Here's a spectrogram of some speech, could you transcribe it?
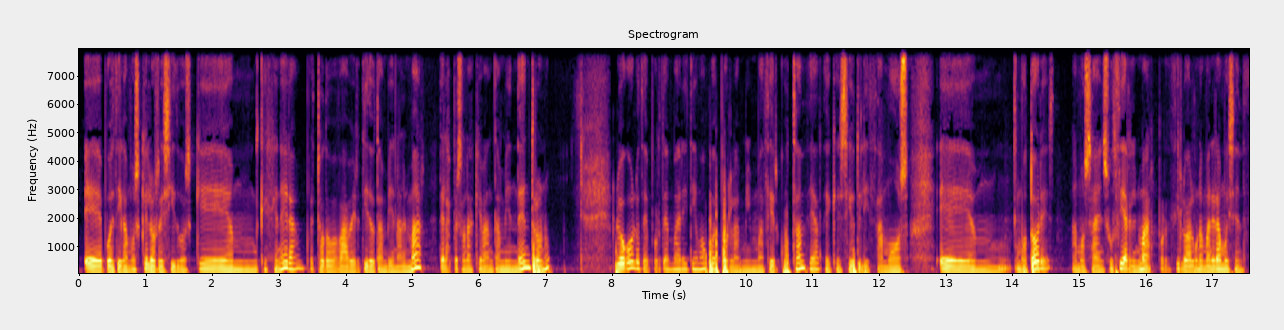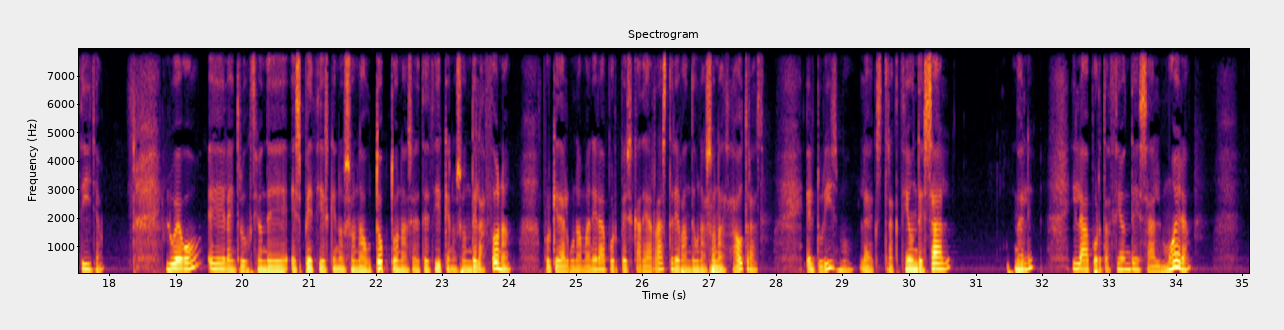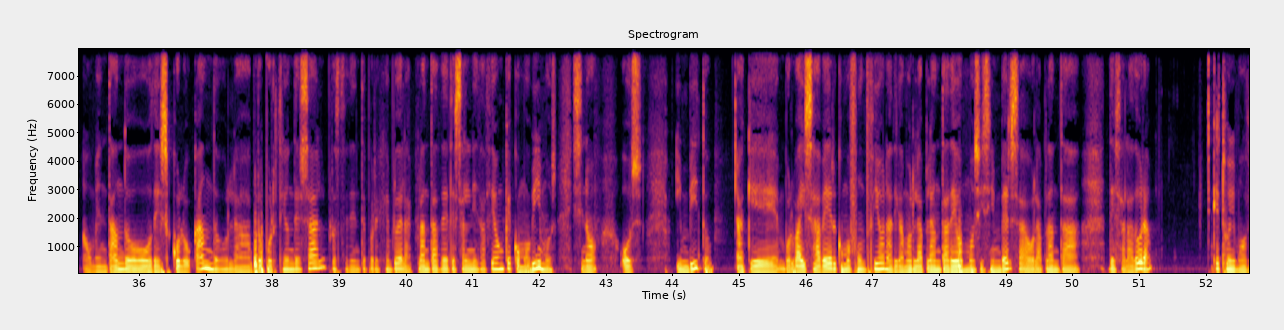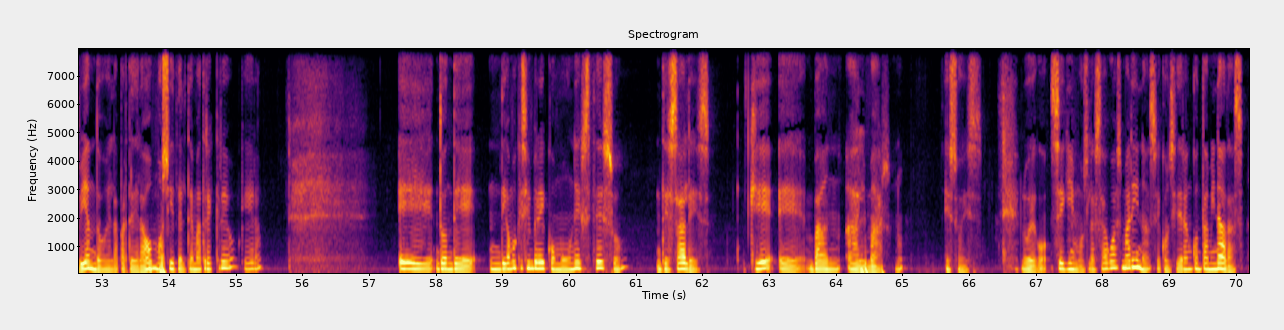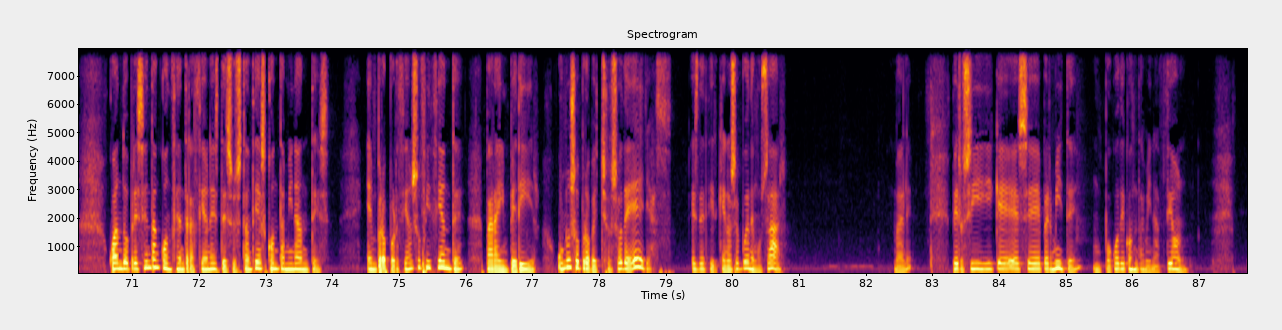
eh, pues digamos que los residuos que, mm, que genera, pues todo va vertido también al mar, de las personas que van también dentro, ¿no? Luego los deportes marítimos, pues por las mismas circunstancias de que si utilizamos motores, Vamos a ensuciar el mar, por decirlo de alguna manera muy sencilla. Luego, eh, la introducción de especies que no son autóctonas, es decir, que no son de la zona, porque de alguna manera por pesca de arrastre van de unas zonas a otras. El turismo, la extracción de sal, ¿vale? Y la aportación de salmuera, aumentando o descolocando la proporción de sal procedente, por ejemplo, de las plantas de desalinización que, como vimos, si no, os invito a que volváis a ver cómo funciona, digamos, la planta de osmosis inversa o la planta desaladora que estuvimos viendo en la parte de la osmosis del tema 3, creo que era, eh, donde digamos que siempre hay como un exceso de sales que eh, van al mar, ¿no? Eso es. Luego, seguimos. Las aguas marinas se consideran contaminadas cuando presentan concentraciones de sustancias contaminantes en proporción suficiente para impedir un uso provechoso de ellas. Es decir, que no se pueden usar. ¿Vale? Pero sí que se permite un poco de contaminación.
